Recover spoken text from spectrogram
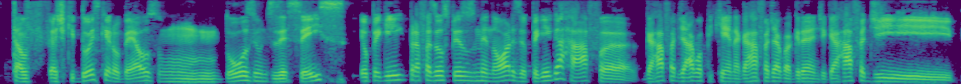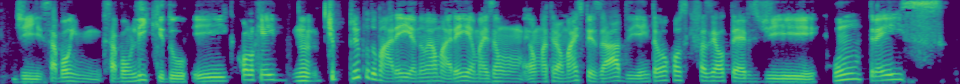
acho que dois querobels, um 12 e um 16. Eu peguei para fazer os pesos menores, eu peguei garrafa, garrafa de água pequena, garrafa de água grande, garrafa de, de sabão, sabão líquido e coloquei tipo triplo de uma areia, não é uma areia, mas é um, é um material mais pesado e então eu consegui fazer halteres de 1, 3,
